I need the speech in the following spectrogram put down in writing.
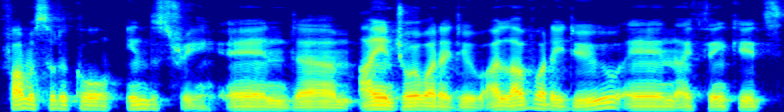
pharmaceutical industry, and um, I enjoy what I do. I love what I do, and I think it's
